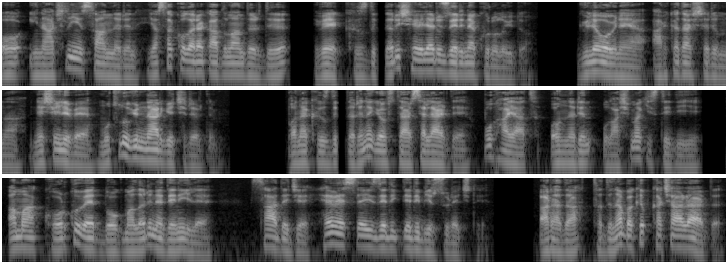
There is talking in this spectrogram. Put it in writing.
o inançlı insanların yasak olarak adlandırdığı ve kızdıkları şeyler üzerine kuruluydu. Güle oynaya arkadaşlarımla neşeli ve mutlu günler geçirirdim. Bana kızdıklarını gösterseler de bu hayat onların ulaşmak istediği ama korku ve dogmaları nedeniyle sadece hevesle izledikleri bir süreçti. Arada tadına bakıp kaçarlardı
